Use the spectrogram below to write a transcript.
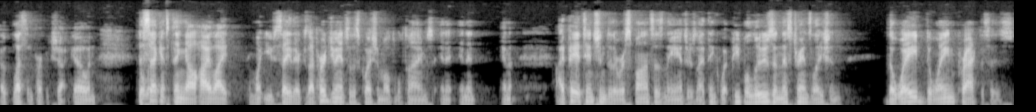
a less than perfect shot go. And the Correct. second thing I'll highlight from what you say there, because I've heard you answer this question multiple times, and it, and it, and I pay attention to the responses and the answers, and I think what people lose in this translation, the way Dwayne practices,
